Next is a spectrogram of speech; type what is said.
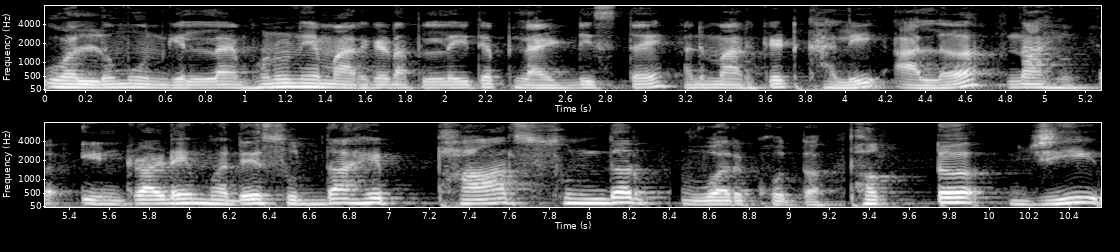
व्हॉल्यूम होऊन गेलेला आहे. म्हणून हे मार्केट आपल्याला इथे फ्लॅट दिसतंय आणि मार्केट खाली आलं नाही. तर इंट्राडे मध्ये सुद्धा हे फार सुंदर वर्क होतं. फक्त जी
